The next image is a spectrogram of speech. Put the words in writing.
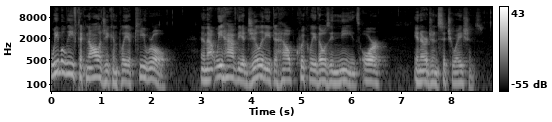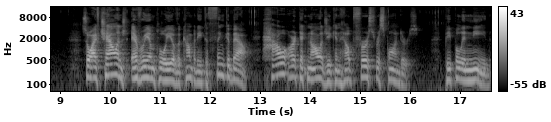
We believe technology can play a key role and that we have the agility to help quickly those in needs or in urgent situations. So I've challenged every employee of the company to think about how our technology can help first responders, people in need,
